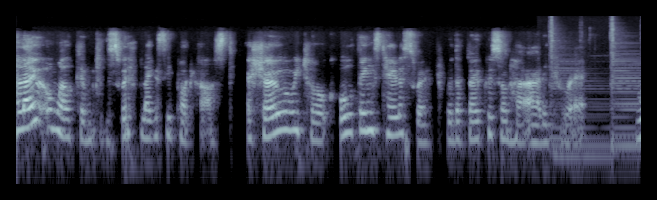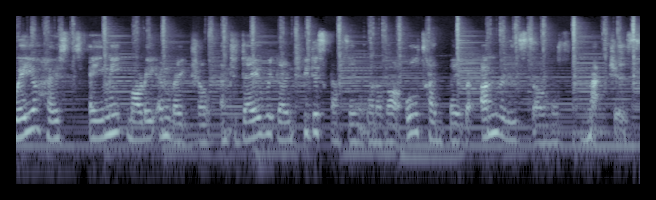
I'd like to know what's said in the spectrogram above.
Hello and welcome to the Swift Legacy Podcast, a show where we talk all things Taylor Swift with a focus on her early career. We're your hosts, Amy, Molly, and Rachel, and today we're going to be discussing one of our all time favourite unreleased songs, Matches.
